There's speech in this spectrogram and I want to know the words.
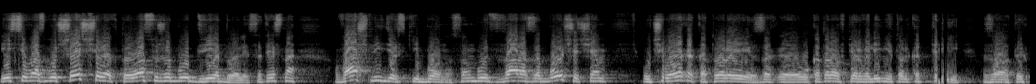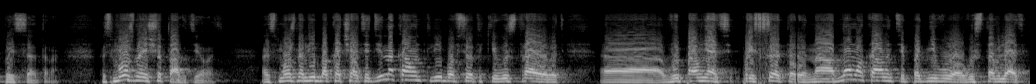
Если у вас будет 6 человек, то у вас уже будет две доли. Соответственно, ваш лидерский бонус, он будет в два раза больше, чем у человека, который, э, у которого в первой линии только три золотых пейсеттера. То есть можно еще так делать. То есть можно либо качать один аккаунт, либо все-таки выстраивать, э, выполнять пресеттеры на одном аккаунте, под него выставлять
